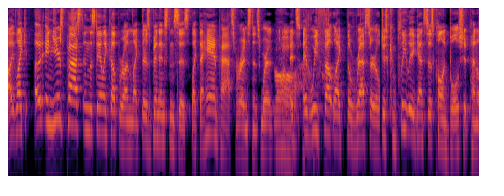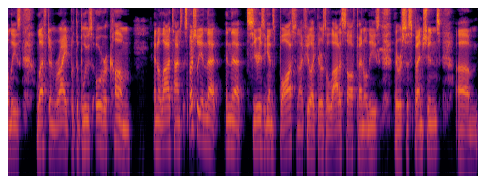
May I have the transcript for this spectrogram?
I like uh, in years past in the Stanley Cup run, like there's been instances like the hand pass, for instance, where oh. it's if we felt like the refs are just completely against us, calling bullshit penalties left and right, but the Blues overcome and a lot of times, especially in that in that series against Boston, I feel like there was a lot of soft penalties. There were suspensions, um,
